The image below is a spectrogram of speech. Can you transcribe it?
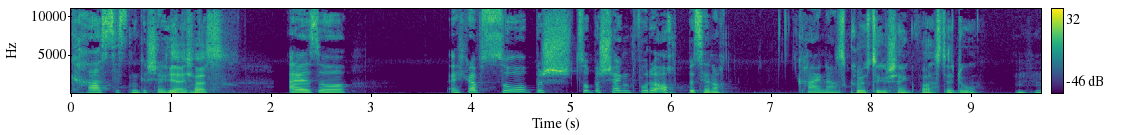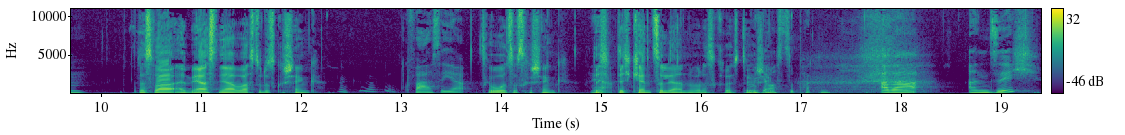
krassesten Geschenke Ja, ich gemacht. weiß. Also, ich glaube, so, so beschenkt wurde auch bisher noch Keiner. Das größte Geschenk warst der du. Das war im ersten Jahr warst du das Geschenk. Quasi, ja. Das Geburtstagsgeschenk. Dich, Ja. dich kennenzulernen war das größte Mich Geschenk. auszupacken. Aber an sich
